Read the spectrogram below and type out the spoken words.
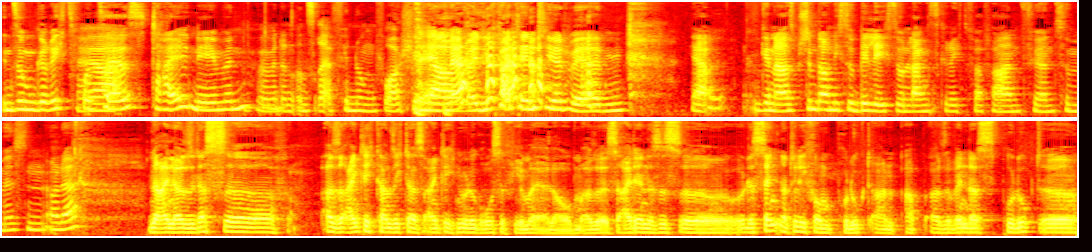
in so einem Gerichtsprozess ja. teilnehmen. Wenn wir dann unsere Erfindungen vorstellen. Genau, ne? weil die patentiert werden. Ja. Genau, es ist bestimmt auch nicht so billig, so ein langes Gerichtsverfahren führen zu müssen, oder? Nein, also das, äh, also eigentlich kann sich das eigentlich nur eine große Firma erlauben. Also es sei denn, es ist, äh, das hängt natürlich vom Produkt an ab. Also wenn das Produkt äh,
